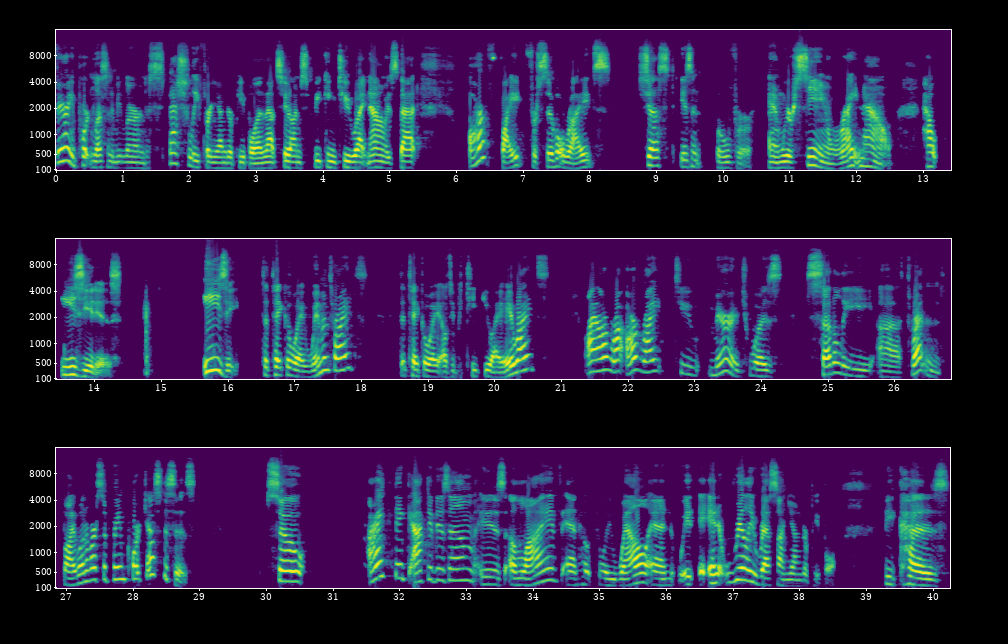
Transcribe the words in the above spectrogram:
very important lesson to be learned, especially for younger people, and that's who I'm speaking to right now, is that our fight for civil rights just isn't over. And we're seeing right now how easy it is. Easy to take away women's rights, to take away LGBTQIA rights. Our, our right to marriage was subtly uh, threatened by one of our Supreme Court justices. So I think activism is alive and hopefully well, and it, and it really rests on younger people because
